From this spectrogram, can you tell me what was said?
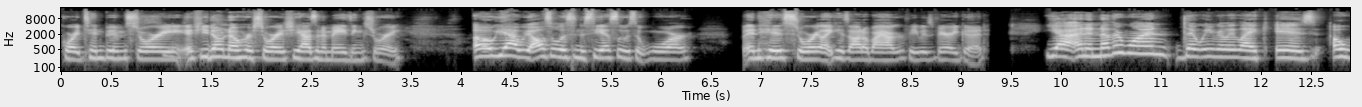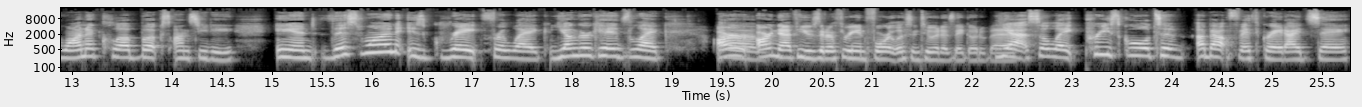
Corrie ten Boom's story. If you don't know her story, she has an amazing story. Oh yeah, we also listened to C.S. Lewis at War, and his story, like his autobiography, was very good. Yeah, and another one that we really like is Awana Club books on CD. And this one is great for like younger kids like Our um, our nephews that are three and four listen to it as they go to bed. Yeah, so like preschool to about 5th grade, I'd say.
